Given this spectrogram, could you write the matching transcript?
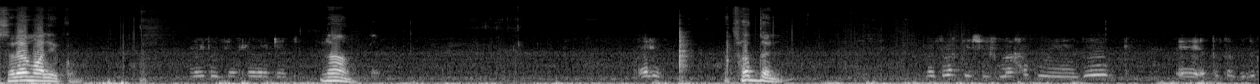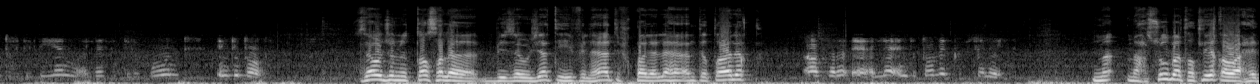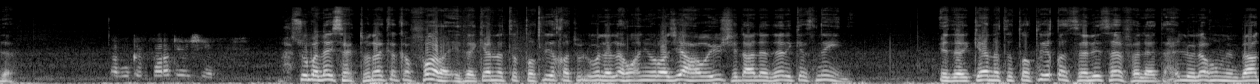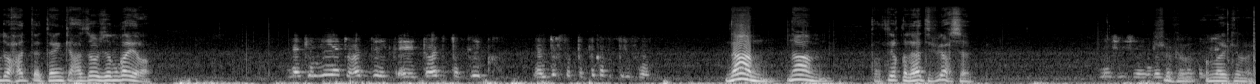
السلام عليكم. عليكم السلام وبركاته. نعم. ألو. اتفضل. لو سمحت يا شيخ ما حكم زوج آه، اتصل بزوجته هاتفيا وقال لها في التليفون أنت طالق زوج اتصل بزوجته في الهاتف قال لها أنت طالق آه آه، قال لها أنت طالق ثلاث م- محسوبة تطليقة واحدة. طب وكفارتها يا شيخ؟ محسوبة ليست هناك كفارة إذا كانت التطليقة الأولى له أن يراجعها ويشهد على ذلك اثنين. إذا كانت التطليقة الثالثة فلا تحل له من بعد حتى تنكح زوجا غيره. لكن هي تعد تعد تطليقة يعني تحسب تطليقة في التليفون. نعم نعم. تطليق الهاتف يحسب. ماشي شكرا. الله يكرمك.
